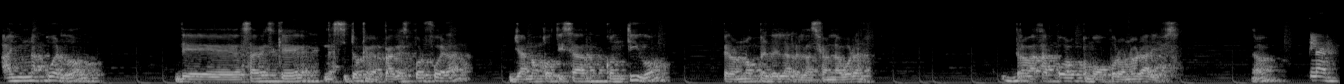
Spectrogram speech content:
hay un acuerdo de, ¿sabes qué? Necesito que me pagues por fuera, ya no cotizar contigo, pero no perder la relación laboral trabajar por, como por honorarios, ¿no? Claro.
